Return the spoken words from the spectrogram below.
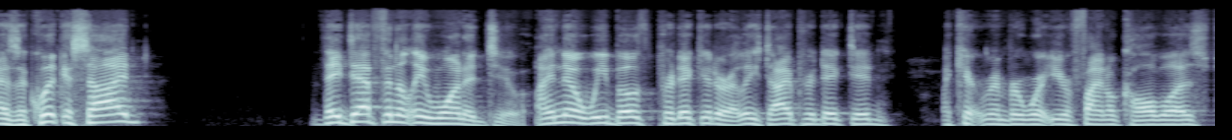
As a quick aside, they definitely wanted to. I know we both predicted, or at least I predicted. I can't remember what your final call was.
